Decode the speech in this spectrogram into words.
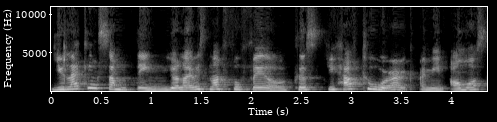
you're lacking something. Your life is not fulfilled because you have to work. I mean, almost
